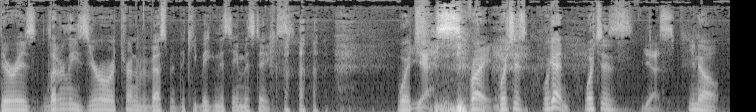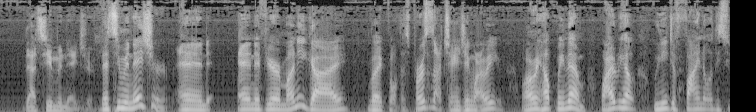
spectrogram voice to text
there is literally zero return of investment. They keep making the same mistakes. which Yes. right, which is again, which is Yes, you know that's human nature. that's human nature. And and if you're a money guy, like, well, this person's not changing. Why are we why are we helping them? Why do we help? We need to find out what these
